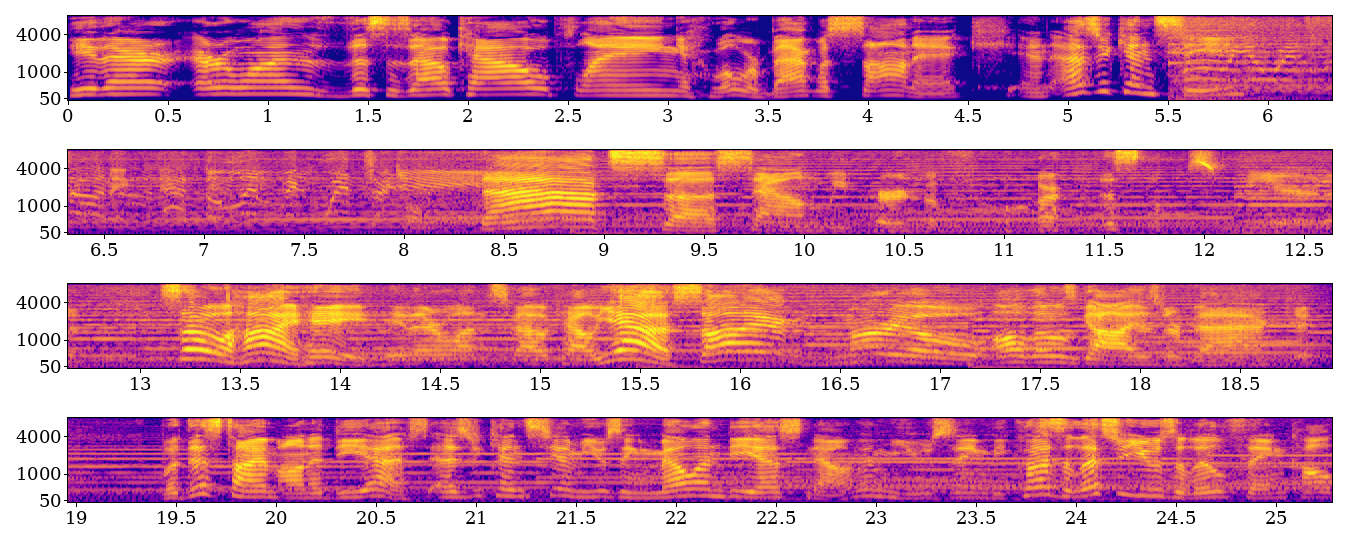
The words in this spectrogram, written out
Hey there, everyone. This is raocow playing. Well, we're back with Sonic, and as you can see, that's a sound we've heard before. this looks weird. So, hi, hey, hey there, everyone. It's raocow. Yeah, Sonic, Mario, all those guys are back. But this time on a DS. As you can see, I'm using Melon DS now. I'm using, because it lets you use a little thing called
